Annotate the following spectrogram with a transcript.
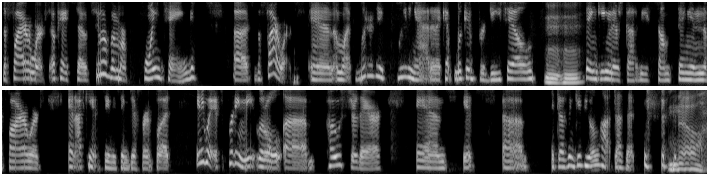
the fireworks. Okay, so two of them are pointing uh, to the fireworks, and I'm like, what are they pointing at? And I kept looking for details, Mm-hmm. thinking there's got to be something in the fireworks, and I can't see anything different. But anyway, it's a pretty neat little um, poster there, and it's um, it doesn't give you a lot, does it? no,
